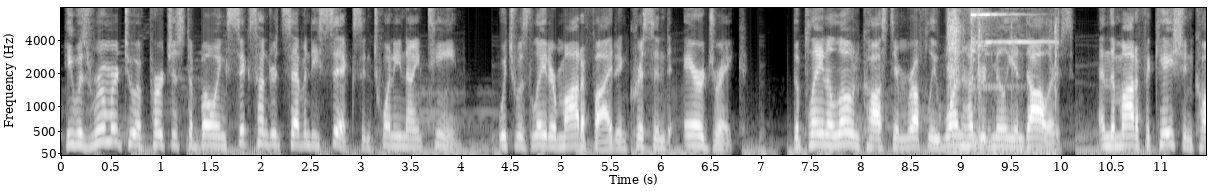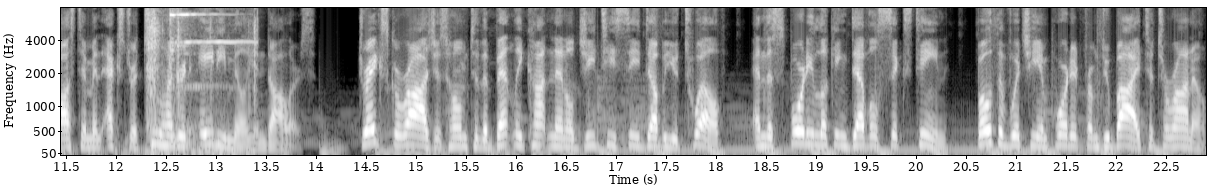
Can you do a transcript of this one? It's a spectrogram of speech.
He was rumored to have purchased a Boeing 676 in 2019, which was later modified and christened Air Drake. The plane alone cost him roughly $100 million, and the modification cost him an extra $280 million. Drake's garage is home to the Bentley Continental GTC W12 and the sporty-looking Devel 16, both of which he imported from Dubai to Toronto.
